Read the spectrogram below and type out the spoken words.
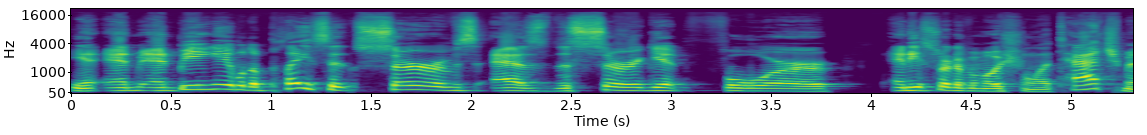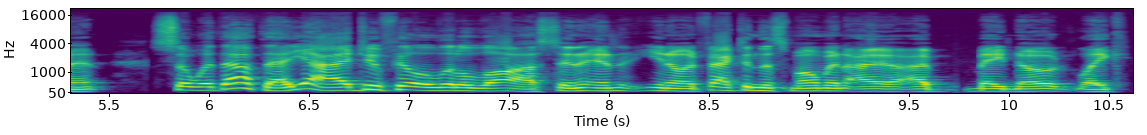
and and being able to place it serves as the surrogate for any sort of emotional attachment. So without that, yeah, I do feel a little lost. And and you know, in fact, in this moment, I, I made note like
